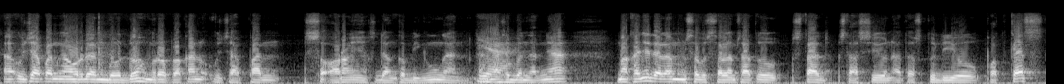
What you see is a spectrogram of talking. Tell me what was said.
uh, ucapan ngawur dan bodoh merupakan ucapan seorang yang sedang kebingungan karena Iya. sebenarnya makanya dalam se- dalam satu sta- stasiun atau studio podcast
